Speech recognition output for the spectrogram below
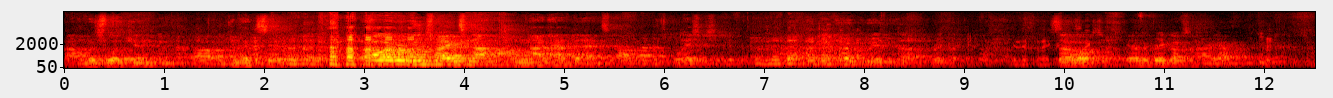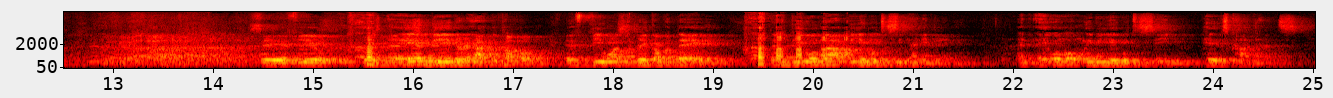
um, which will can uh, connect to. However, we try to not um, not have that um, relationship. How do you cope with uh, breakup? So you have a breakup scenario. See, if you, there's A and B, they're a happy couple. If B wants to break up with A, then B will not be able to see anything. And A will only be able to see his contents.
